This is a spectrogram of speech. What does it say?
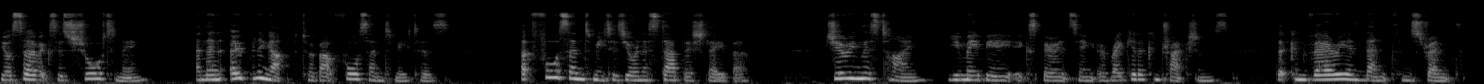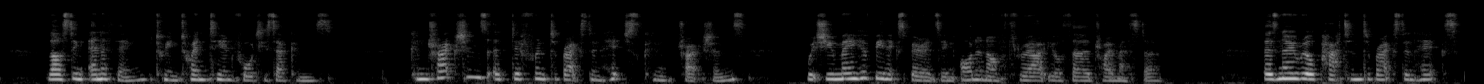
your cervix is shortening and then opening up to about four centimetres. At four centimetres, you're in established labour. During this time, you may be experiencing irregular contractions that can vary in length and strength, lasting anything between 20 and 40 seconds. Contractions are different to Braxton Hicks contractions, which you may have been experiencing on and off throughout your third trimester. There's no real pattern to Braxton Hicks,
